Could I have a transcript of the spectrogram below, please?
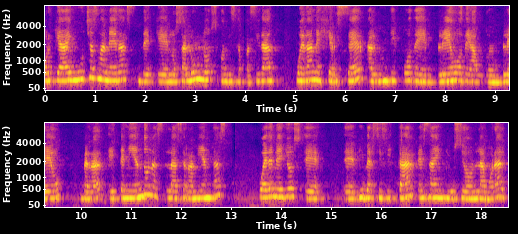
Porque hay muchas maneras de que los alumnos con discapacidad puedan ejercer algún tipo de empleo de autoempleo ¿verdad? Eh, teniendo las, las, herramientas, pueden ellos eh, eh, diversificar esa inclusión laboral.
